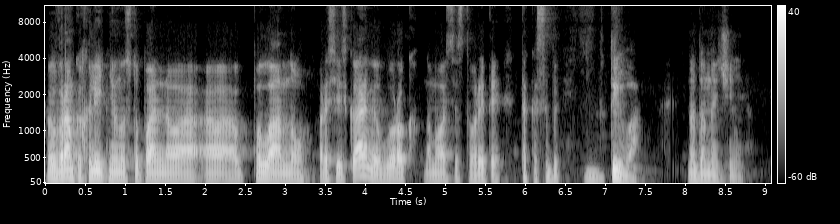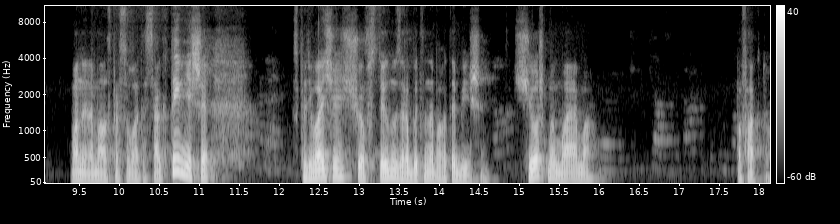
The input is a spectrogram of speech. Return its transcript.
в рамках літнього наступального а, плану російської армії ворог намагався створити таке собі дива на Донеччині. Вони намагалися просуватися активніше, сподіваючись, що встигнуть зробити набагато більше. Що ж ми маємо по факту?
